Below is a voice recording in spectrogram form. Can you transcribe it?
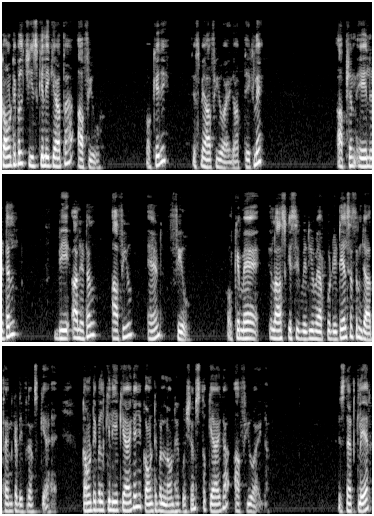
Countable चीज़ के लिए क्या आता है? आ यू ओके जी? इसमें आ यू आएगा। आप देख लें। Option A little B a little a few and few okay मैं लास्ट किसी वीडियो में आपको डिटेल से समझा था इनका डिफरेंस क्या है। काउंटेबल के लिए क्या आएगा? ये काउंटेबल नॉन है क्वेश्चन तो क्या आएगा? आ यू आएगा। इज़ दैट क्लियर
